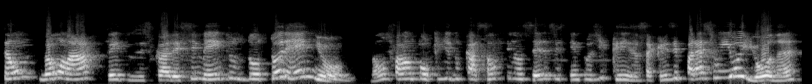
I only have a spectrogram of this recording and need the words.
Então, vamos lá, feitos os esclarecimentos, doutor Enio, vamos falar um pouquinho de educação financeira nesses tempos de crise. Essa crise parece um ioiô, né?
